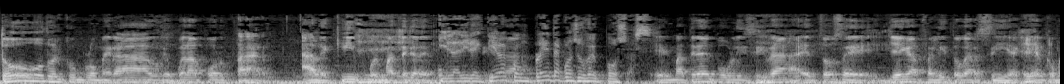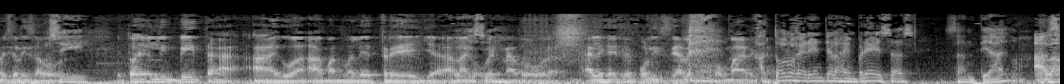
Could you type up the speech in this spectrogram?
Todo el conglomerado que pueda aportar al equipo en materia de Y la directiva publicidad. completa con sus esposas. en materia de publicidad, entonces llega Felito García, que es el comercializador. Sí. Entonces él invita a, a Manuel Estrella, a la Sí, sí. gobernadora, al jefe policial de comarca. A todos los gerentes de las empresas. Santiago. A las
